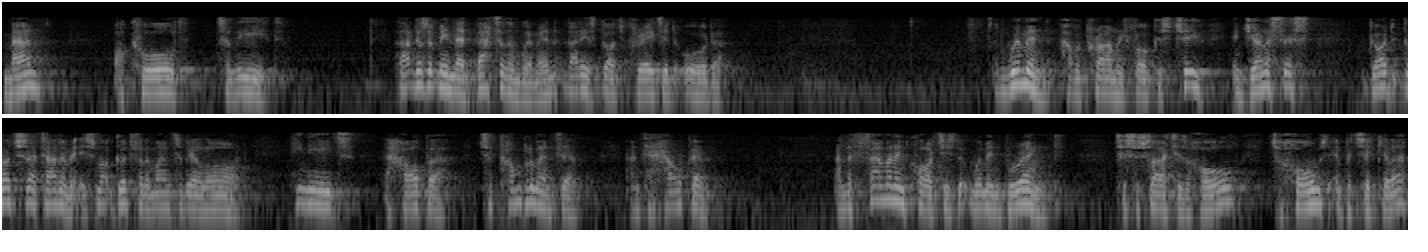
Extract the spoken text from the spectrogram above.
Men are called to lead. That doesn't mean they're better than women, that is God's created order. And women have a primary focus too. In Genesis, God, God said to Adam, It's not good for the man to be alone. He needs a helper to complement him and to help him. And the feminine qualities that women bring to society as a whole, to homes in particular,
